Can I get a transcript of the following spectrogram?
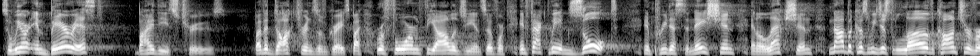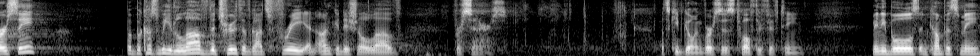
So we aren't embarrassed by these truths by the doctrines of grace, by reformed theology and so forth. In fact, we exult in predestination and election, not because we just love controversy, but because we love the truth of God's free and unconditional love for sinners. Let's keep going. Verses 12 through 15. Many bulls encompass me.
